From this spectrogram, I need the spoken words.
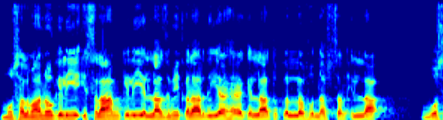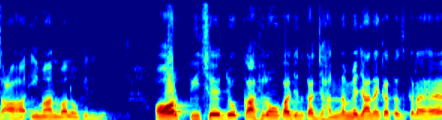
مسلمانوں کے لیے، اسلام کے لیے لازمی قرار دیا ہے کہ لاتکلف نفسن اللہ وسا ایمان والوں کے لیے۔ اور پیچھے جو کافروں کا، جن کا جہنم میں جانے کا تذکرہ ہے،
